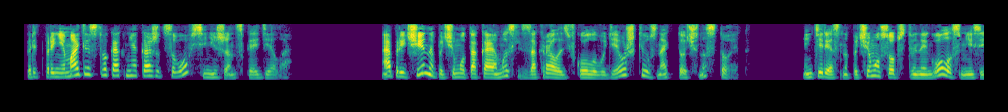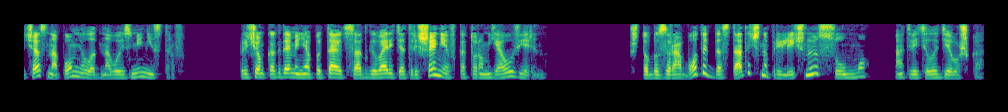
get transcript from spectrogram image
Предпринимательство, как мне кажется, вовсе не женское дело. А причины, почему такая мысль закралась в голову девушки, узнать точно стоит. Интересно, почему собственный голос мне сейчас напомнил одного из министров? Причем, когда меня пытаются отговорить от решения, в котором я уверен. Чтобы заработать достаточно приличную сумму, ответила девушка.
